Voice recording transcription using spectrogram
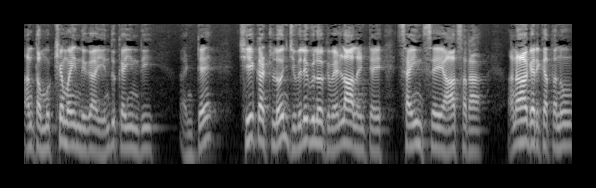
అంత ముఖ్యమైనదిగా ఎందుకయింది? అంటే చీకట్లోంచి వెలుగులోకి వెళ్ళాలంటే సైన్సే ఆసరా. అనాగరికతను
